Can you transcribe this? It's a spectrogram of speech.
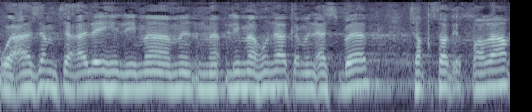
وعزمت عليه لما, من لما هناك من أسباب تقتضي الطلاق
